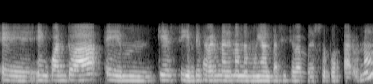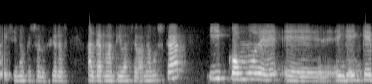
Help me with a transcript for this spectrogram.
eh, en cuanto a em, que si empieza a haber una demanda muy alta, si se va a poder soportar o no, y si no, qué soluciones alternativas se van a buscar y cómo de, eh, en, qué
